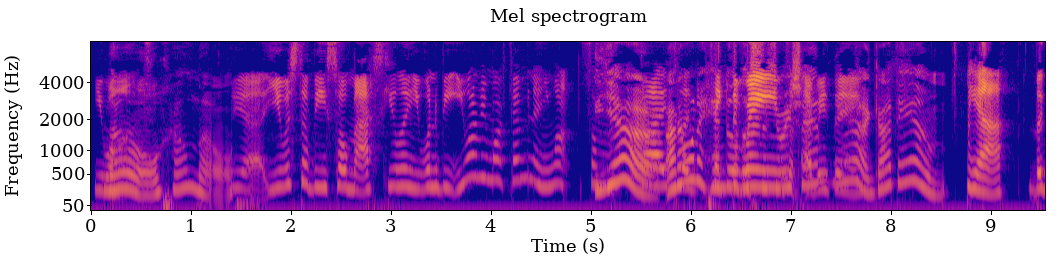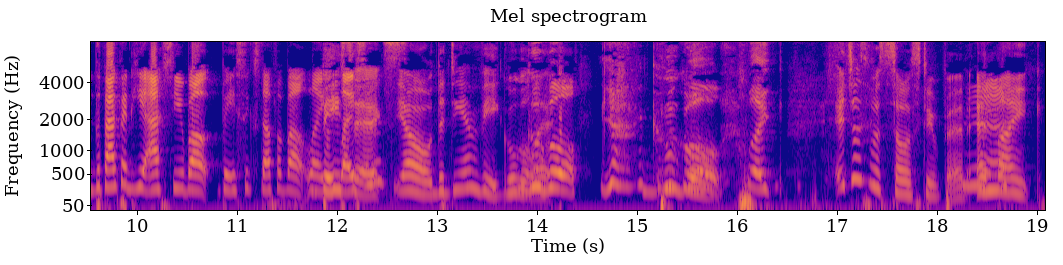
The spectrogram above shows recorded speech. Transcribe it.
you want. no hell no Yeah, you would still be so masculine. You want to be. You want to be more feminine. You want some. yeah i don't like, want to handle the the situation Everything. yeah goddamn Yeah, like the fact that he asked you about basic stuff about like basics license. yo the dmv google it. Google. yeah google like it just was so stupid and Yeah. like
